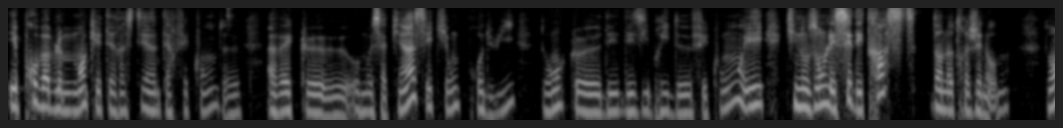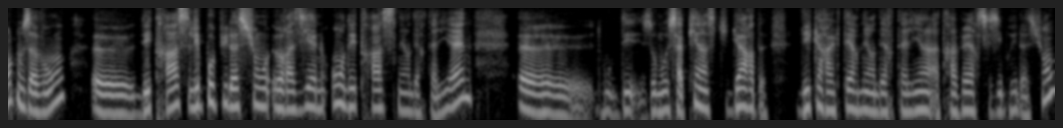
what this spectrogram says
et probablement qui étaient restées interfécondes euh, avec Homo sapiens et qui ont produit donc des, hybrides féconds et qui nous ont laissé des traces dans notre génome. Donc nous avons des traces, les populations eurasiennes ont des traces néandertaliennes, donc des Homo sapiens qui gardent des caractères néandertaliens à travers ces hybridations.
